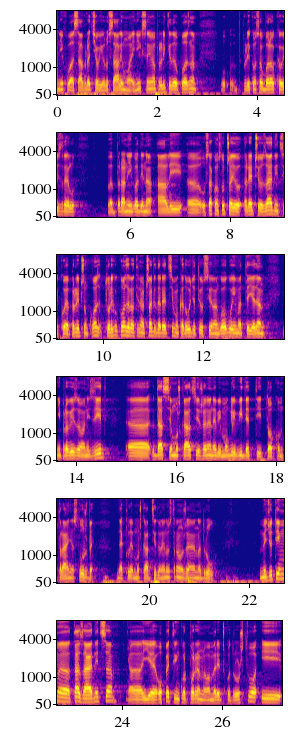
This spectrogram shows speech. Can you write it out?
njihova sabraća u Jerusalimu, a i njih sam imao prilike da upoznam prilikom svog boravka u Izraelu, ranijih godina, ali e, u svakom slučaju reč je o zajednici koja je prilično toliko konzervativna čak da recimo kada uđete u sinagogu imate jedan improvizovani zid e, da se muškarci i žene ne bi mogli videti tokom trajanja službe. Dakle, muškarci idu na jednu stranu, žene na drugu. Međutim, e, ta zajednica je opet inkorporirana u američko društvo i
